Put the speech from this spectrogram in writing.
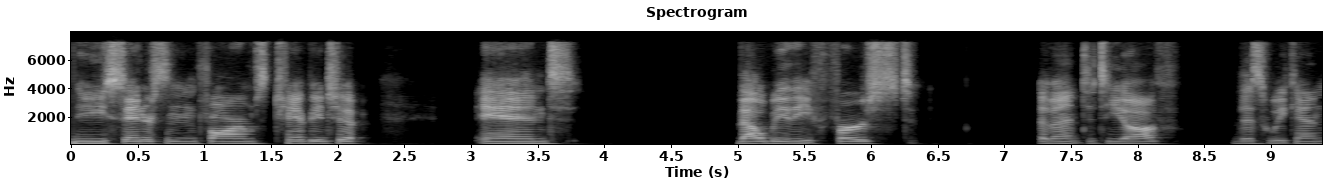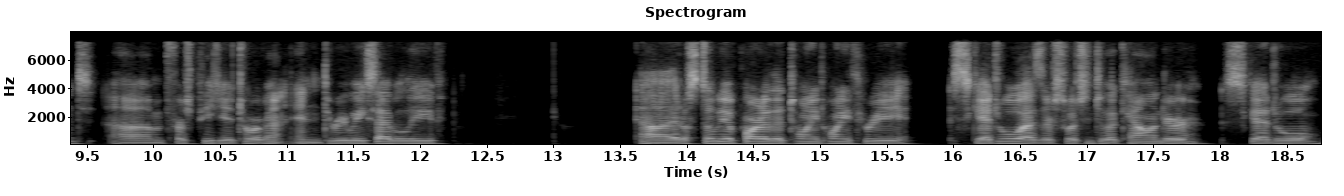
the Sanderson Farms Championship, and that will be the first event to tee off this weekend. Um, first PGA Tour event in three weeks, I believe. Uh, it'll still be a part of the 2023 schedule as they're switching to a calendar schedule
